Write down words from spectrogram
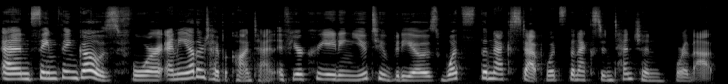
And same thing goes for any other type of content. If you're creating YouTube videos, what's the next step? What's the next intention for that?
